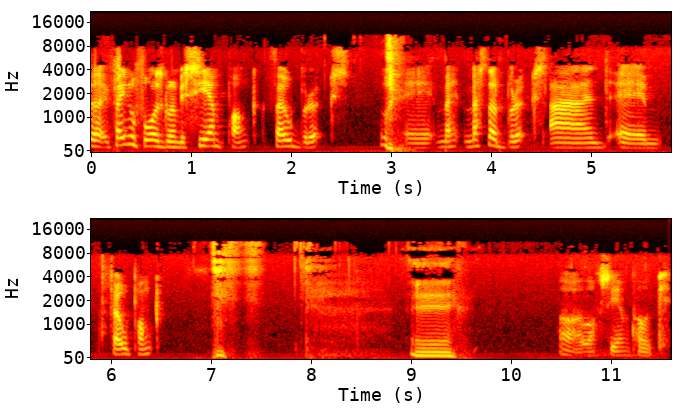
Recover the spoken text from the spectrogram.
uh, final four is going to be CM Punk, Phil Brooks, uh, Mi- Mr. Brooks, and um, Phil Punk. Uh, Oh, I love CM Punk.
